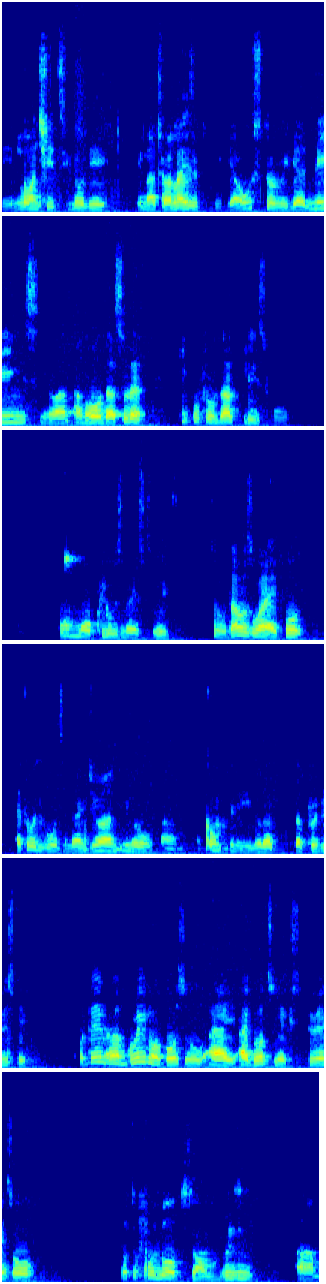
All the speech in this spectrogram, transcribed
they launch it, you know, they they naturalize it with their own story, their names, you know, and, and all that, so that people from that place will form more closeness to it. So that was why I thought I thought it was a Nigerian, you know, um, company, you know, that that produced it. But then um, growing up also, I, I got to experience or got to follow up some really um,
